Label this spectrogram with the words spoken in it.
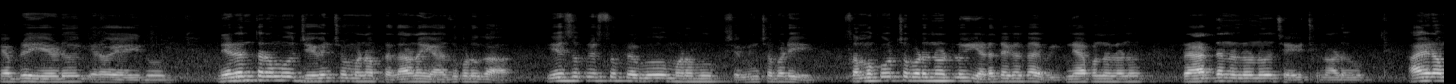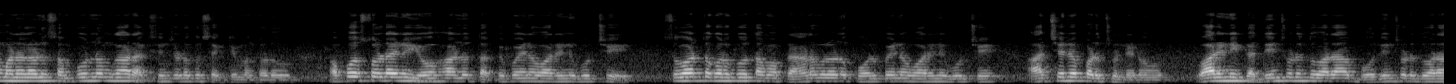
ఫిబ్రి ఏడు ఇరవై ఐదు. నిరంతరము జీవించు మన ప్రధాన యాజకుడుగా యేసుక్రీస్తు ప్రభు మనము క్షమించబడి సమకూర్చబడినట్లు ఎడతెగక విజ్ఞాపనలను ప్రార్థనలను చేయుచున్నాడు. ఆయన మనలను సంపూర్ణంగా రక్షించుటకు శక్తిమంతుడు. అపోస్తుడైన యోహాను తప్పిపోయిన వారిని గూర్చి సువార్త కొరకు తమ ప్రాణములను కోల్పోయిన వారిని గూర్చి ఆశ్చర్యపడుచుండెను. వారిని గద్దించుడు ద్వారా బోధించుడు ద్వారా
